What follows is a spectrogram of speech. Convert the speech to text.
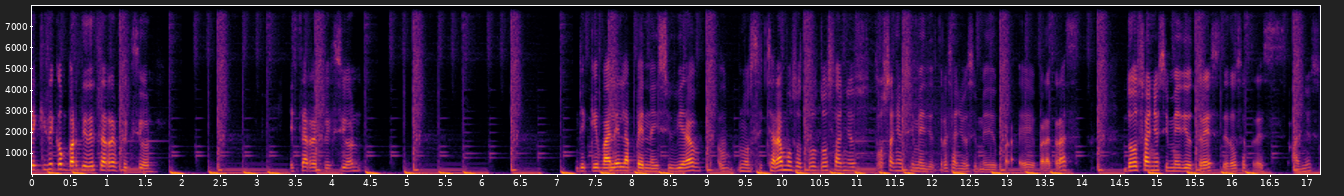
Te quise compartir esta reflexión. Esta reflexión de que vale la pena y si hubiera, nos echáramos otros dos años, dos años y medio, tres años y medio para, eh, para atrás, dos años y medio, tres, de dos a tres años,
